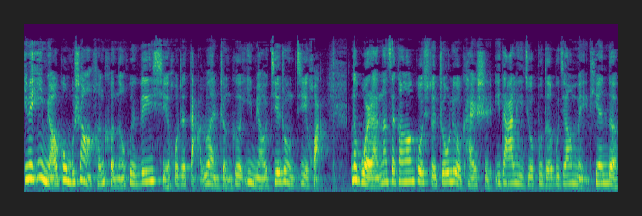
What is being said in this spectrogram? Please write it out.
因为疫苗供不上，很可能会威胁或者打乱整个疫苗接种计划。那果然呢，在刚刚过去的周六开始，意大利就不得不将每天的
